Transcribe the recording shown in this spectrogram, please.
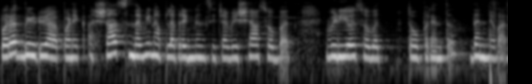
परत भेटूया आपण एक अशाच नवीन आपल्या प्रेग्नन्सीच्या विषयासोबत व्हिडिओसोबत तोपर्यंत धन्यवाद.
